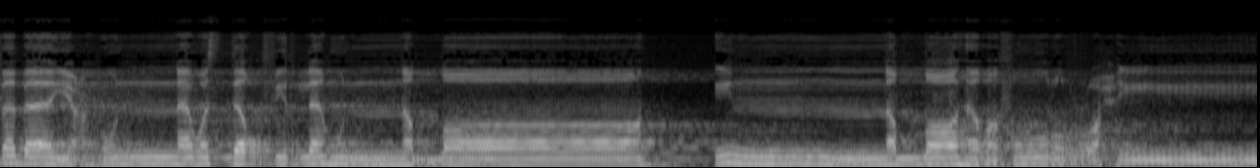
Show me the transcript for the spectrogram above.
فبايعهن واستغفر لهن الله إن الله غفور رحيم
